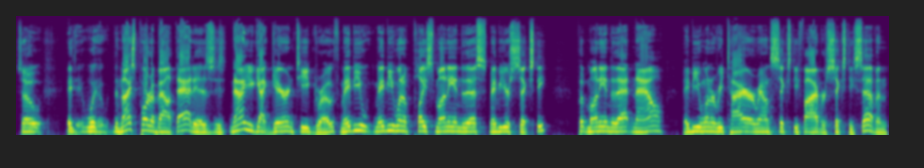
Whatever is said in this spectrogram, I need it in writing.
so it, it, the nice part about that is, is now you got guaranteed growth maybe you maybe you want to place money into this maybe you're 60 put money into that now Maybe you want to retire around 65 or 67.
